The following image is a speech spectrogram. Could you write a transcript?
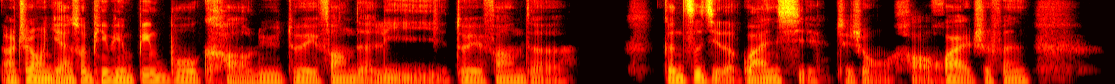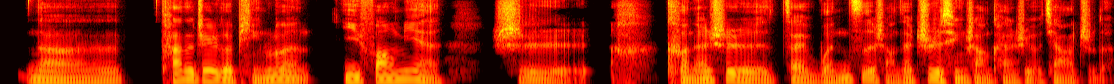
而这种严肃批评并不考虑对方的利益、对方的跟自己的关系这种好坏之分。那他的这个评论，一方面是可能是在文字上、在智性上看是有价值的，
